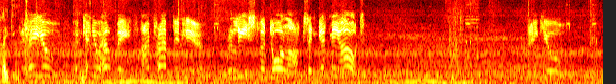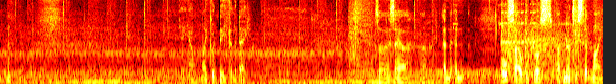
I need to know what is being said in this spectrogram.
Plague Inc. Hey you! Can you help me? I'm trapped in here. Release the door locks and get me out. Thank you. My good deed for the day. So I say, uh, uh, and and also because I've noticed that my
